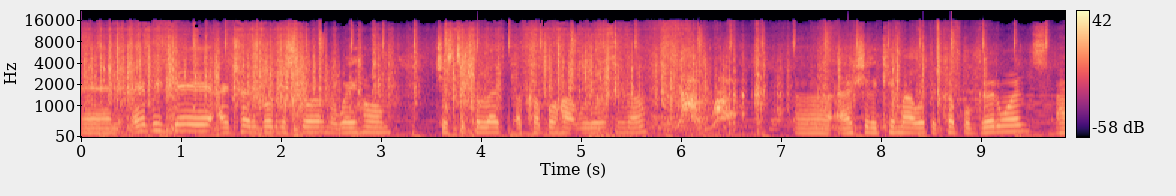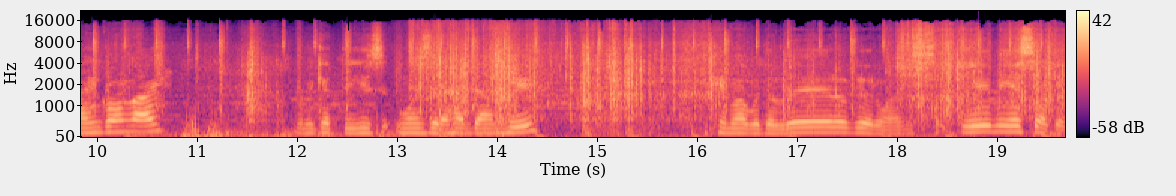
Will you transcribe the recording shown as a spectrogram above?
and every day I try to go to the store on the way home just to collect a couple Hot Wheels. You know, uh, I actually came out with a couple good ones. I ain't gonna lie. Let me get these ones that I have down here. Came out with a little good ones. So give me a second.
